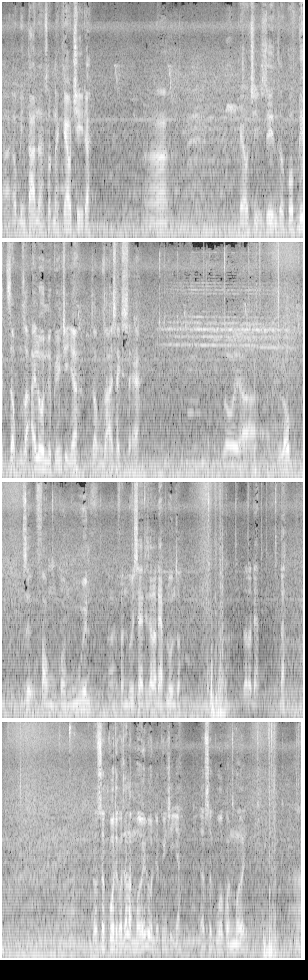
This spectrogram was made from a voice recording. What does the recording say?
Đấy, ốc đinh tán sản xuất này keo chỉ đây. Đó. keo chỉ zin rồi cốp đít rộng rãi luôn cho quý anh chị nhé. Rộng rãi sạch sẽ. Rồi à, lốp dự phòng còn nguyên. Đấy, phần đuôi xe thì rất là đẹp luôn rồi. Rất là đẹp. Đây. Lốp sơ cua thì còn rất là mới luôn cho quý anh chị nhé. Lốp sơ cua còn mới. À,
